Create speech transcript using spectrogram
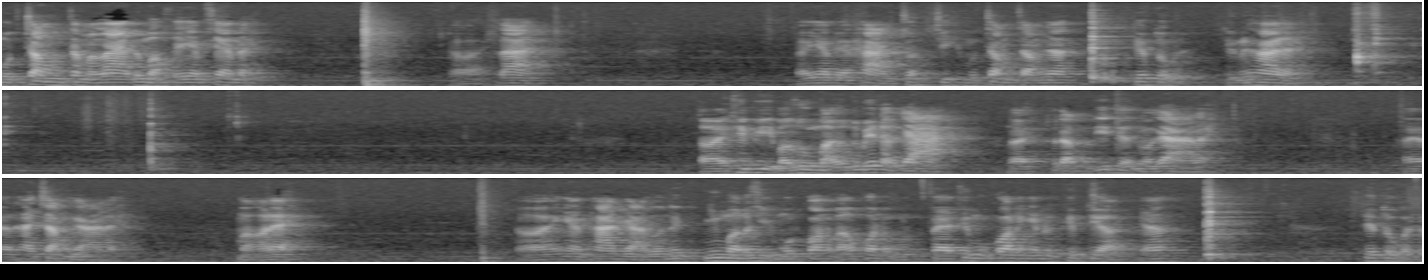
100 trăm là like. Tôi mở cho anh em xem này rồi like đấy, anh em này hàng chuẩn chỉ 100 trăm nha. Tiếp tục này. tiếng thứ hai này. Đấy, thiết bị báo dung báo cho tôi biết là gà. Đây tôi đặt một ít tiền vào gà này. Đây là 200 gà này. Mở này. Đấy, anh em hai gà luôn đấy. Nhưng mà nó chỉ một con báo con là về thêm một con anh em được thêm tiền nhá. Tiếp tục này.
